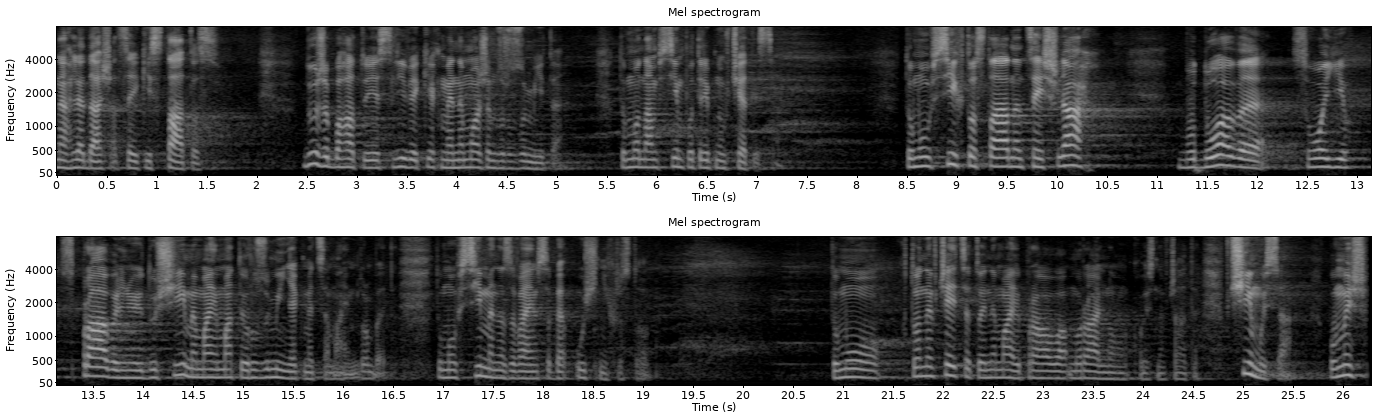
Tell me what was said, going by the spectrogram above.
наглядач, а це якийсь статус. Дуже багато є слів, яких ми не можемо зрозуміти. Тому нам всім потрібно вчитися. Тому всі, хто стане цей шлях будови своєї з правильної душі, ми маємо мати розуміння, як ми це маємо зробити. Тому всі ми називаємо себе учні Христові. Тому хто не вчиться, той не має права морального когось навчати. Вчимося, бо ми ж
